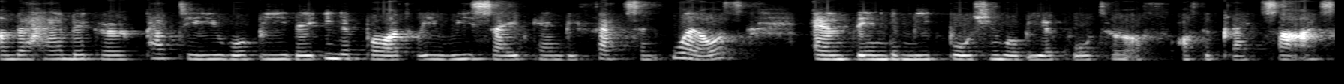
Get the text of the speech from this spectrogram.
on the hamburger patty will be the inner part where we say it can be fats and oils. And then the meat portion will be a quarter of, of the plate size.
